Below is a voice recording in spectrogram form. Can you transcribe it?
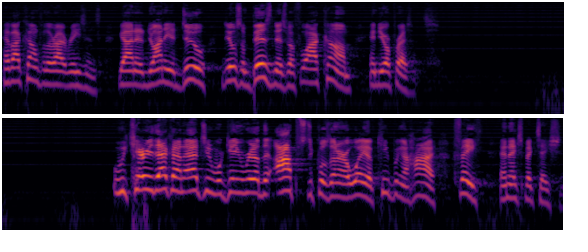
have I come for the right reasons? God, do I need to do, do some business before I come into your presence? When we carry that kind of attitude, we're getting rid of the obstacles in our way of keeping a high faith and expectation.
